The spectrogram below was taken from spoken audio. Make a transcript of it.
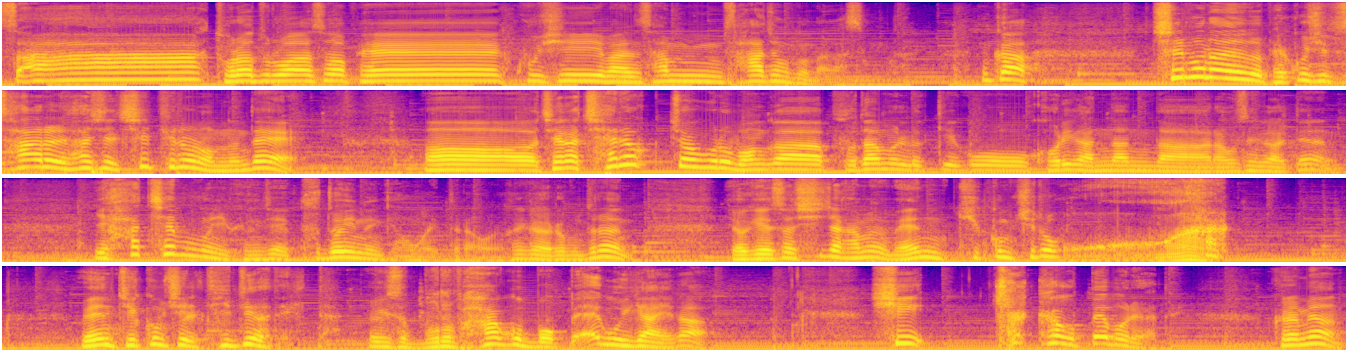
싹 돌아 들어와서 190 한 3, 4 정도 나갔습니다. 그러니까 7번 아이언도 194를 사실 칠 필요는 없는데 어, 제가 체력적으로 뭔가 부담을 느끼고 거리가 안 난다라고 생각할 때는 이 하체 부분이 굉장히 굳어 있는 경우가 있더라고요. 그러니까 여러분들은 여기에서 시작하면 왼 뒤꿈치로 확, 왼 뒤꿈치를 디뎌야 돼 일단. 여기서 무릎 하고 뭐 빼고 이게 아니라 시착 하고 빼버려야 돼. 그러면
